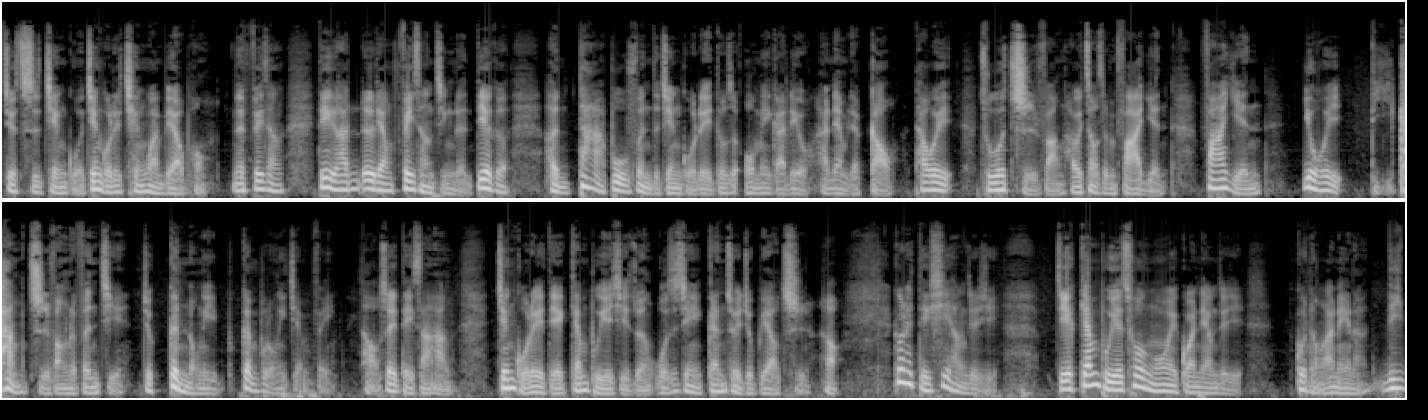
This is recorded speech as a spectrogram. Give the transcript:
就吃坚果，坚果类千万不要碰，那非常第一个它热量非常惊人，第二个很大部分的坚果类都是欧米伽六含量比较高。它会除了脂肪，还会造成发炎，发炎又会抵抗脂肪的分解，就更容易、更不容易减肥。好，所以第三行坚果类的减肥的时阵，我是建议干脆就不要吃。好，过来第四行就是，这减肥的错误的观念就是，共同安尼啦。你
